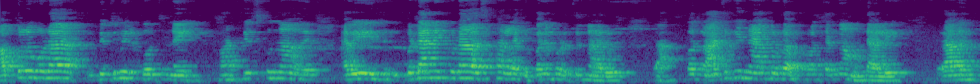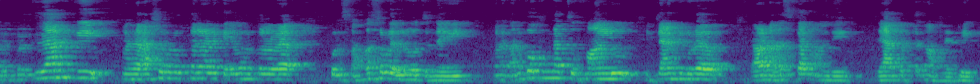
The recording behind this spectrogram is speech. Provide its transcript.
అప్పులు కూడా బిత్తుబిరిపోతున్నాయి వాటి తీసుకున్న అవి ఇవ్వడానికి కూడా వాళ్ళకి ఇబ్బంది పడుతున్నారు. రాజకీయ నాయకులు అప్రమత్తంగా ఉండాలి. రాలేదు. ప్రతిదానికి మన రాష్ట్ర ప్రభుత్వం కేంద్ర ప్రభుత్వం కూడా కొన్ని సమస్యలు ఎదురవుతున్నాయి. మనకు అనుకోకుండా తుఫాన్లు ఇట్లాంటివి కూడా రావడం ఆస్కారం ఉంది. జాగ్రత్తగా ఉండండి.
